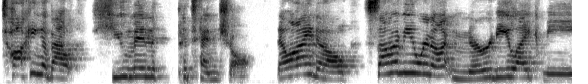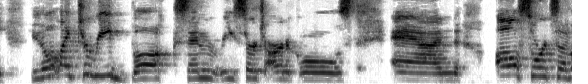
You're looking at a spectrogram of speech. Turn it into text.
talking about human potential. Now, I know some of you are not nerdy like me. You don't like to read books and research articles and all sorts of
